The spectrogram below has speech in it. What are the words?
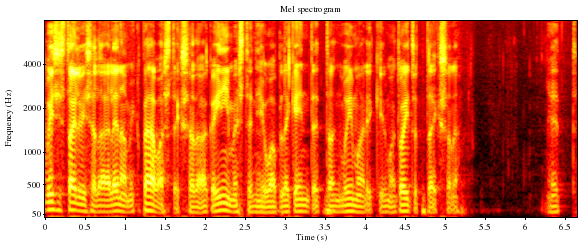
või siis talvisel ajal enamik päevast, eks ole, aga inimesteni jõuab legend, et on võimalik ilma toiduta, eks ole et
